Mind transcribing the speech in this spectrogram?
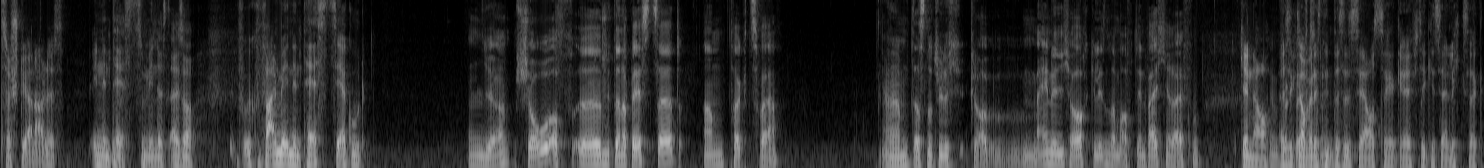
Zerstören alles. In den Tests zumindest. Also gefallen mir in den Tests sehr gut. Ja, Show auf, äh, mit einer Bestzeit am Tag 2. Ähm, das natürlich, glaub, meine ich auch, gelesen haben auf den weichen Reifen. Genau. Also ich glaube das nicht, dass es sehr aussagekräftig ist, ehrlich gesagt.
